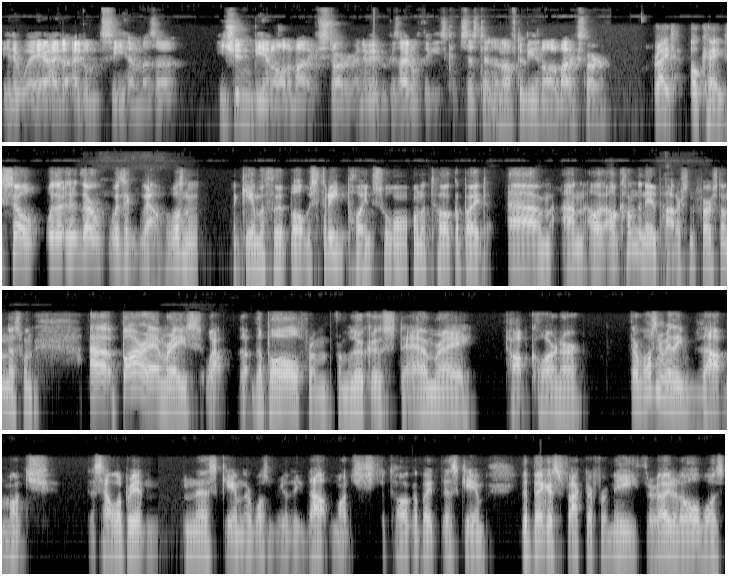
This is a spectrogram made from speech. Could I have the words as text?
either way. I don't, don't see him as a. He shouldn't be an automatic starter anyway because I don't think he's consistent enough to be an automatic starter. Right. Okay. So well, there, there, was a well, it wasn't a game of football. It was three points we want to talk about. Um, and I'll, I'll come to Neil Patterson first on this one. Uh, Bar Emre's well, the, the ball from from Lucas to Emre, top corner. There wasn't really that much to celebrate in this game. There wasn't really that much to talk about this game. The biggest factor for me throughout it all was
